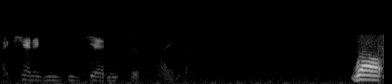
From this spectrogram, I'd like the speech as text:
I can't even begin to. Well,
